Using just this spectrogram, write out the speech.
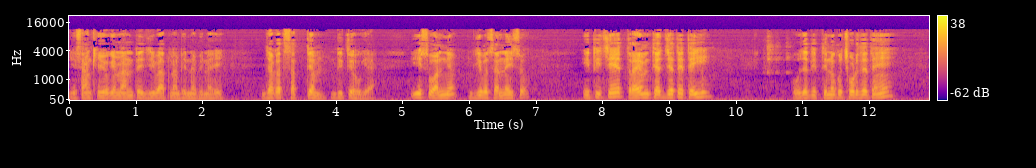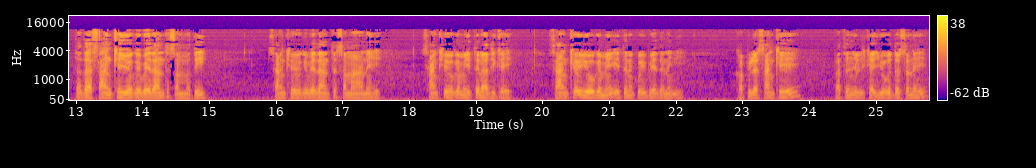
ये सांख्य योग मानते जीवात्मा भिन्न भिन्न है। जगत सत्यम द्वितीय हो गया। ईश्व अन्य, जीव से अन्य इति चे त्रयम त्यज्यते ते। ही वो यदि तीनों को छोड़ देते हैं तथा सांख्य योग वेदांत सम्मति। सांख्य योग वेदांत समान। है सांख्य योग में इतना अधिक है। सांख्य योग में इतने कोई भेद नहीं है। कपिल सांख्य है, पतंजलि का योग दर्शन है।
